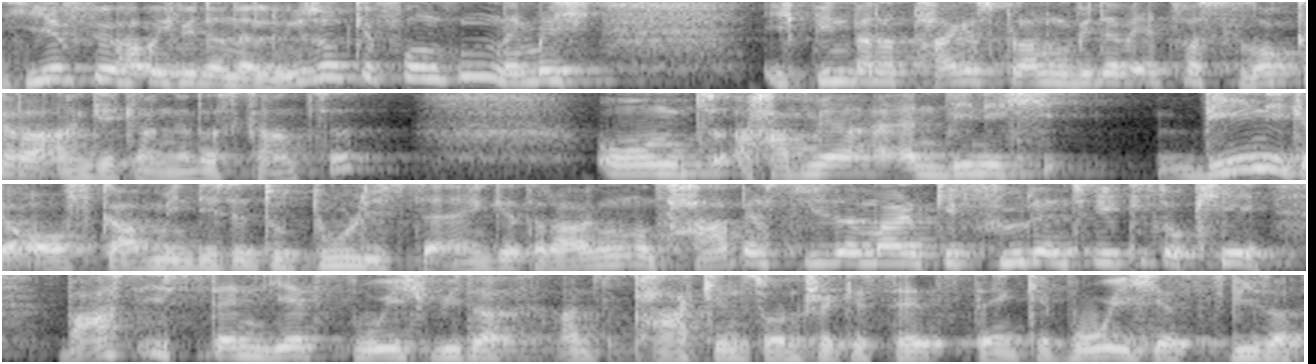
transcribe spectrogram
hierfür habe ich wieder eine Lösung gefunden, nämlich ich bin bei der Tagesplanung wieder etwas lockerer angegangen, das Ganze. Und habe mir ein wenig weniger Aufgaben in diese To-Do-Liste eingetragen und habe erst wieder mal ein Gefühl entwickelt, okay, was ist denn jetzt, wo ich wieder ans Parkinson'sche Gesetz denke, wo ich jetzt wieder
